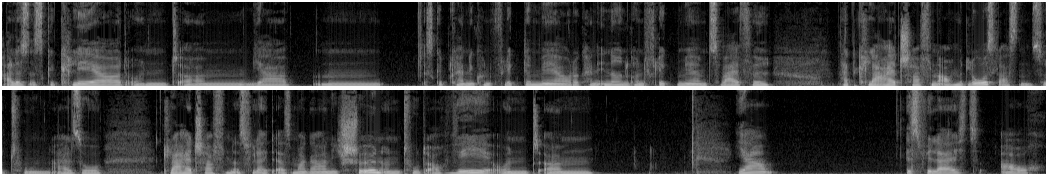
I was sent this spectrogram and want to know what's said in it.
alles ist geklärt und ähm, ja, mh, mm, es gibt keine Konflikte mehr oder keinen inneren Konflikt mehr. Im Zweifel hat Klarheit schaffen auch mit Loslassen zu tun. Also Klarheit schaffen ist vielleicht erstmal gar nicht schön und tut auch weh und ähm, ja, ist vielleicht auch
